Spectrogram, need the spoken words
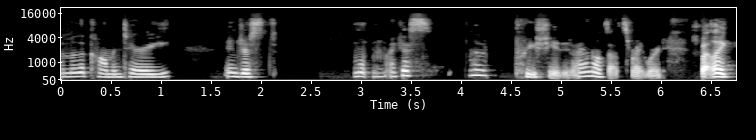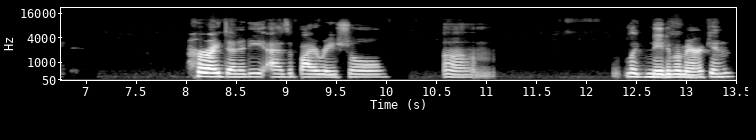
of the commentary and just, well, I guess not appreciated. I don't know if that's the right word, but like her identity as a biracial, um, like Native American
